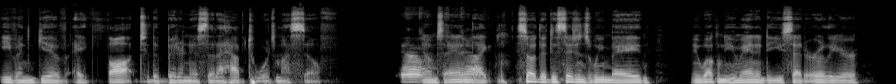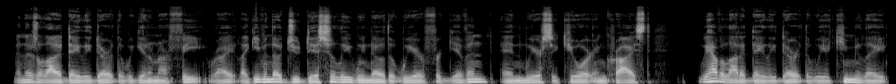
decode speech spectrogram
even give a thought to the bitterness that I have towards myself. Yeah. You know what I'm saying? Yeah. Like, so the decisions we made, I mean, welcome to humanity, you said earlier, and there's a lot of daily dirt that we get on our feet, right? Like, even though judicially we know that we are forgiven and we are secure in Christ, we have a lot of daily dirt that we accumulate.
